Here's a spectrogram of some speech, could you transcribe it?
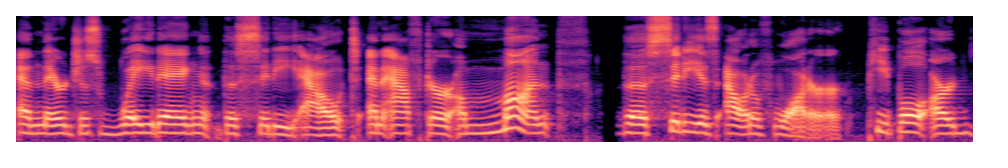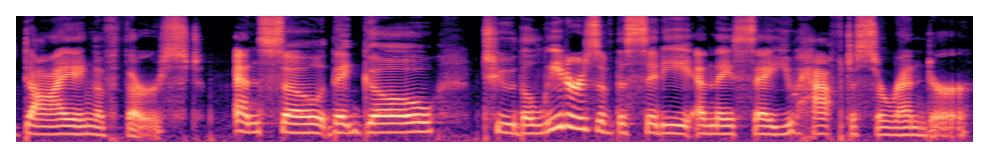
and they're just waiting the city out. And after a month, the city is out of water. People are dying of thirst. And so they go to the leaders of the city and they say, You have to surrender.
